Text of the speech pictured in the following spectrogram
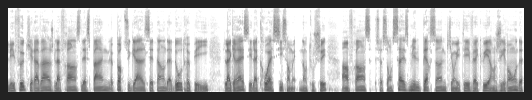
Les feux qui ravagent la France, l'Espagne, le Portugal s'étendent à d'autres pays. La Grèce et la Croatie sont maintenant touchés. En France, ce sont 16 000 personnes qui ont été évacuées en Gironde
